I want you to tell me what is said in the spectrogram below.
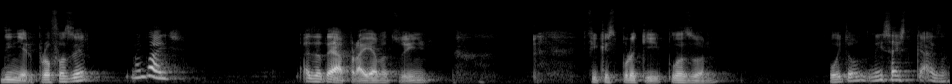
dinheiro para o fazer, não vais. Vais até à praia, a Matosinhos, ficas-te por aqui, pela zona. Ou então nem sais de casa.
